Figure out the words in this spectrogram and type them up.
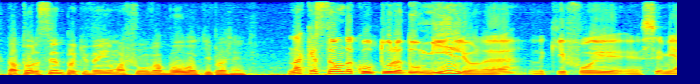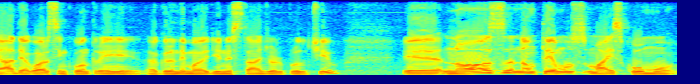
está torcendo para que venha uma chuva boa aqui para gente. Na questão da cultura do milho, né, que foi semeado e agora se encontra aí a grande maioria no estágio reprodutivo, é, nós não temos mais como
